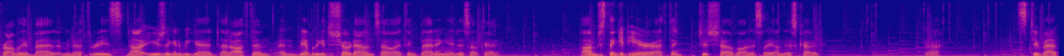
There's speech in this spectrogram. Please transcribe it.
probably a bet. I mean, a three is not usually going to be good that often and be able to get to showdown, so I think betting it is okay. I'm just thinking here, I think just shove, honestly, on this card. Yeah. It's too bad.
